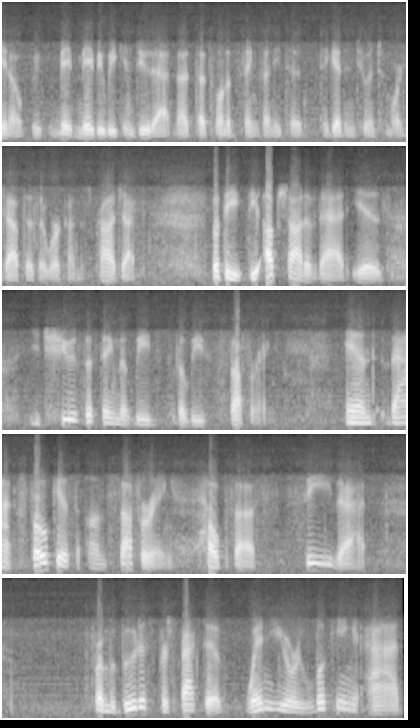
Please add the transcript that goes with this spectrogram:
you know we, may, maybe we can do that. that. That's one of the things I need to, to get into into more depth as I work on this project. But the, the upshot of that is you choose the thing that leads to the least suffering. And that focus on suffering helps us see that from a Buddhist perspective, when you're looking at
